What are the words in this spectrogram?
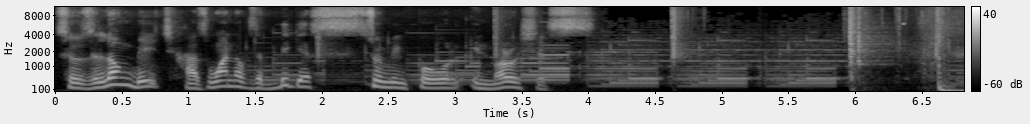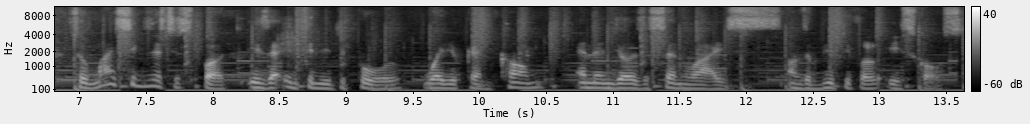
So the Long Beach has one of the biggest swimming pool in Mauritius. So my signature spot is the infinity pool where you can come and enjoy the sunrise on the beautiful east coast.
